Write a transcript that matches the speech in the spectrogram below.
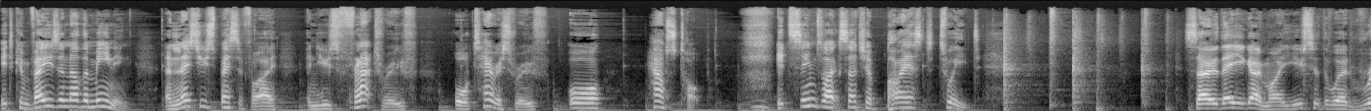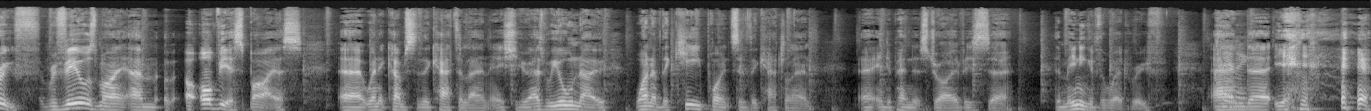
It conveys another meaning unless you specify and use flat roof or terrace roof or housetop. it seems like such a biased tweet. So there you go. My use of the word roof reveals my um, obvious bias uh, when it comes to the Catalan issue. As we all know, one of the key points of the Catalan uh, independence drive is uh, the meaning of the word roof. And uh, yeah,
